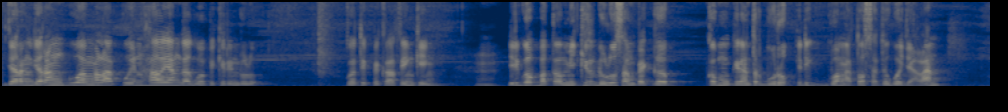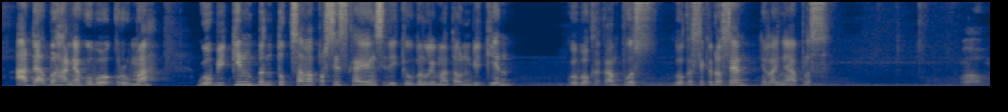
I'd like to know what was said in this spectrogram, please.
Jarang-jarang gue ngelakuin hal yang nggak gue pikirin dulu. Gue typical thinking. Hmm. Jadi gue bakal mikir dulu sampai ke kemungkinan terburuk. Jadi gue nggak tahu saat itu gue jalan, ada bahannya gue bawa ke rumah, gue bikin bentuk sama persis kayak yang si Diki umur 5 tahun bikin. Gue bawa ke kampus, gue kasih ke dosen, nilainya A plus. Wow.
